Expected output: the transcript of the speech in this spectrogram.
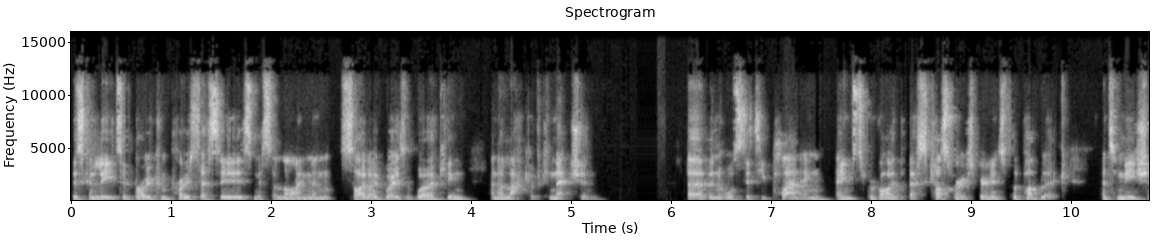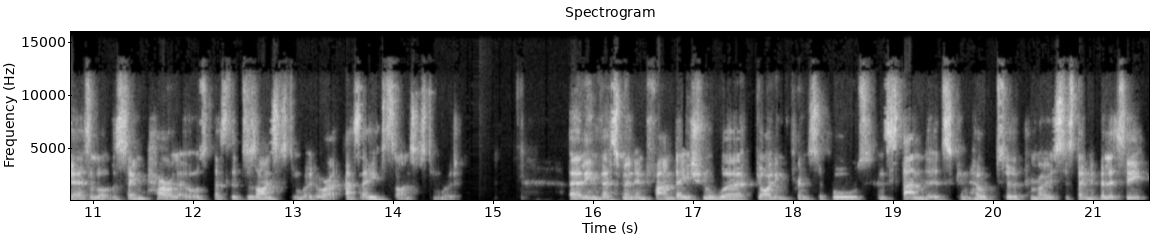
This can lead to broken processes, misalignment, siloed ways of working, and a lack of connection urban or city planning aims to provide the best customer experience for the public, and to me shares a lot of the same parallels as the design system would, or as a design system would. Early investment in foundational work, guiding principles, and standards can help to promote sustainability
